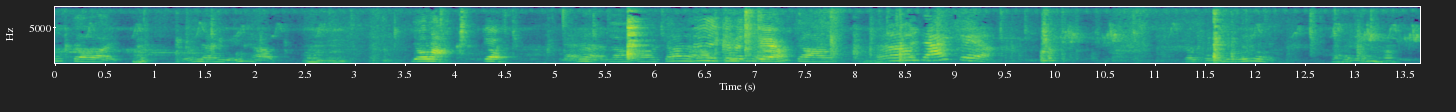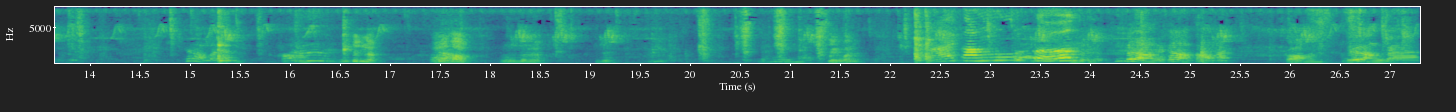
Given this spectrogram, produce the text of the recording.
Mất rồi. Bữa nay diễn thật. ừ, ừ. Vô nè. Vô. Để là cho coi trái là. Cái cái này kìa. Cho. À, trái kìa. Cho cũng nhớ rồi. không có giống hả cái còn bên còn muốn tin nè muốn được không muốn tin nè Chịu quá Tại con muốn được. cái lon này cái lon còn nè còn. Dưới lon cho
